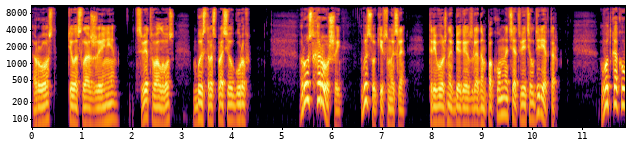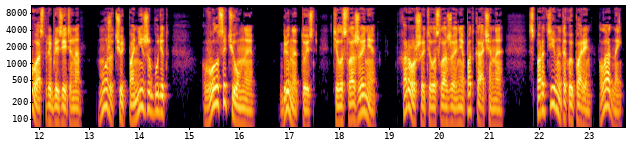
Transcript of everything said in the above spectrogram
«Рост, телосложение, цвет волос?» — быстро спросил Гуров. «Рост хороший, высокий в смысле», — тревожно бегая взглядом по комнате, ответил директор. «Вот как у вас приблизительно. Может, чуть пониже будет. Волосы темные. Брюнет, то есть. Телосложение. Хорошее телосложение, подкачанное. Спортивный такой парень, ладный».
